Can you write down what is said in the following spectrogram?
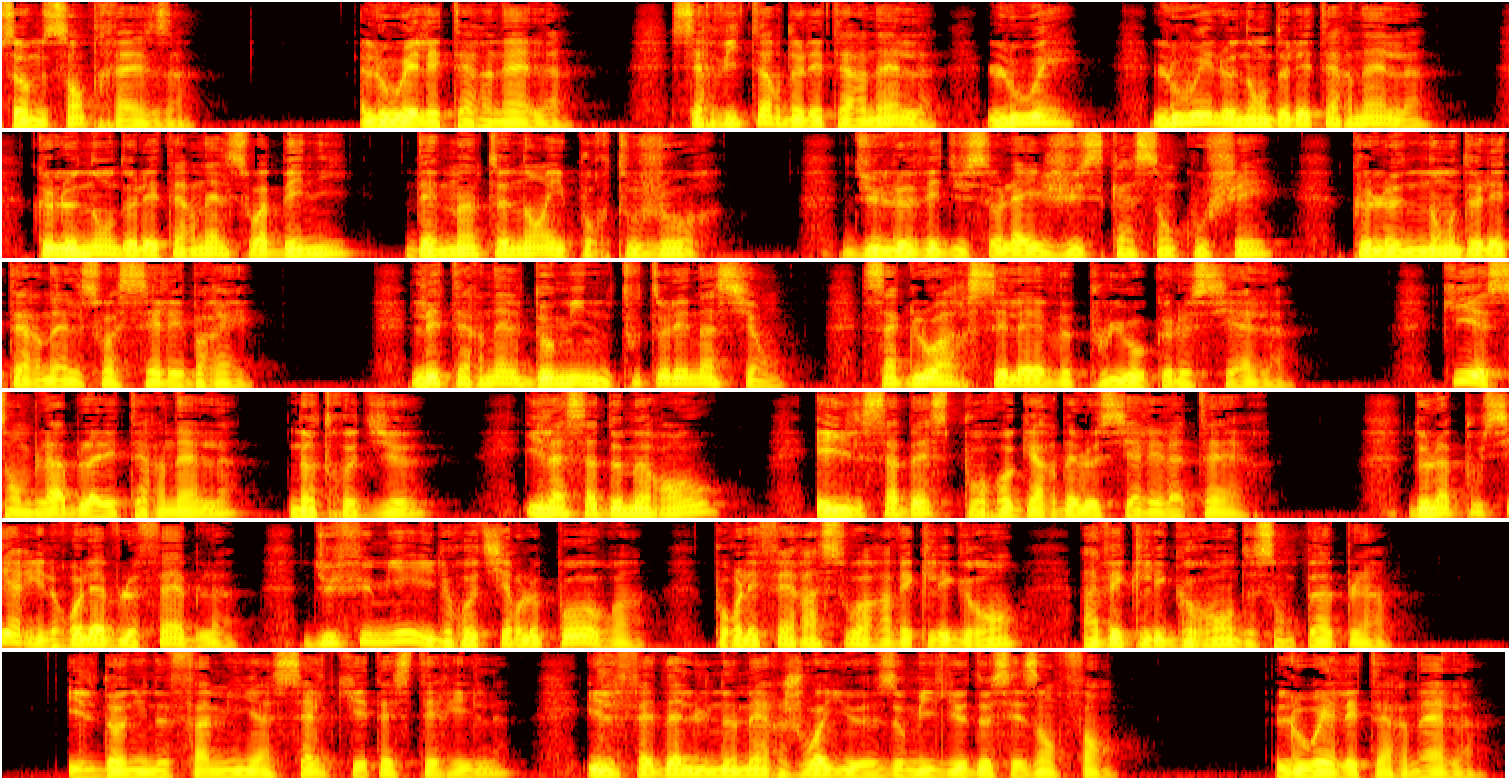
Psaume 113. Louez l'Éternel. Serviteurs de l'Éternel, louez, louez le nom de l'Éternel. Que le nom de l'Éternel soit béni, dès maintenant et pour toujours. Du lever du soleil jusqu'à son coucher, que le nom de l'Éternel soit célébré. L'Éternel domine toutes les nations, sa gloire s'élève plus haut que le ciel. Qui est semblable à l'Éternel, notre Dieu? Il a sa demeure en haut, et il s'abaisse pour regarder le ciel et la terre. De la poussière il relève le faible, du fumier il retire le pauvre, pour les faire asseoir avec les grands, avec les grands de son peuple. Il donne une famille à celle qui était stérile, il fait d'elle une mère joyeuse au milieu de ses enfants. Louez l'Éternel.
